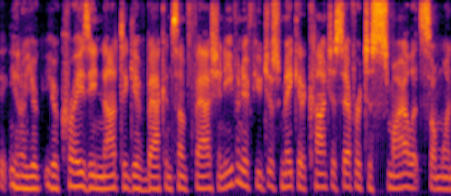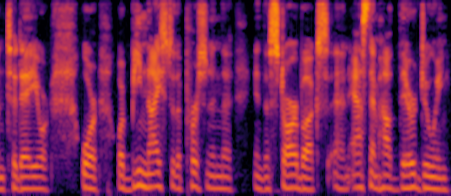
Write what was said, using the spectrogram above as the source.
you know you're, you're crazy not to give back in some fashion. Even if you just make it a conscious effort to smile at someone today or or or be nice to the person in the in the starbucks and ask them how they're doing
